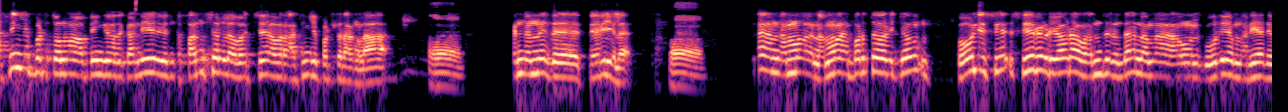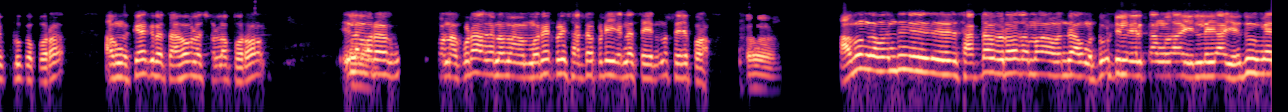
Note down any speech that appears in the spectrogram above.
அசிங்கப்படுத்தணும் அப்படிங்கறதுக்காண்டி இந்த ஃபங்க்ஷன்ல வச்சு அவரை அசிங்கப்படுத்துறாங்களா? என்னன்னு இது தெரியல. நம்ம நம்ம பொறுத்த வரைக்கும் போலீஸ் சீருடையோட வந்திருந்தா நம்ம அவங்களுக்கு உரிய மரியாதை கொடுக்க போறோம். அவங்க கேட்குற தகவலை சொல்ல போறோம். இல்ல. அவரை போனா கூட அதை நம்ம முறைப்படி சட்டப்படி என்ன செய்யணுமோ செய்ய போறோம். அவங்க வந்து சட்டவிரோதமா வந்து அவங்க டியூட்டில இருக்காங்களா இல்லையா எதுவுமே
